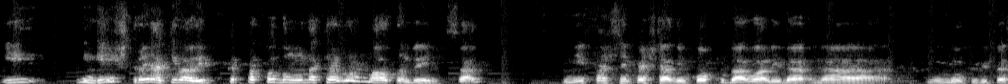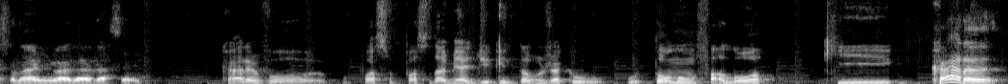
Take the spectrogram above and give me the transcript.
E ninguém estranha aquilo ali, porque para todo mundo aquilo é normal também, sabe? Ninguém faz tempestade em copo d'água ali na, na, no núcleo de personagem lá da, da série. Cara, eu vou. Posso, posso dar minha dica então, já que o, o Tom não falou, que. Cara,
